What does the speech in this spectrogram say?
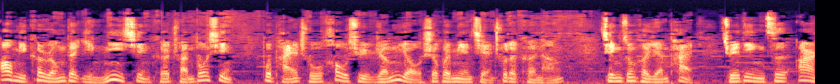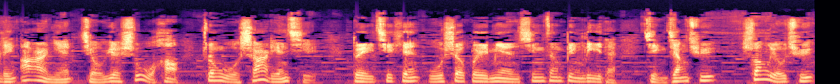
奥密克戎的隐匿性和传播性，不排除后续仍有社会面检出的可能。经综合研判，决定自二零二二年九月十五号中午十二点起，对七天无社会面新增病例的锦江区、双流区。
